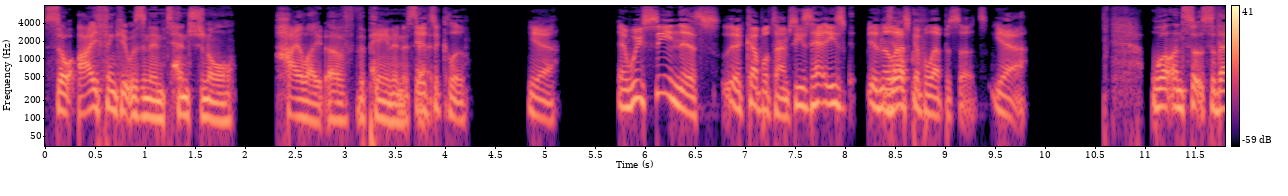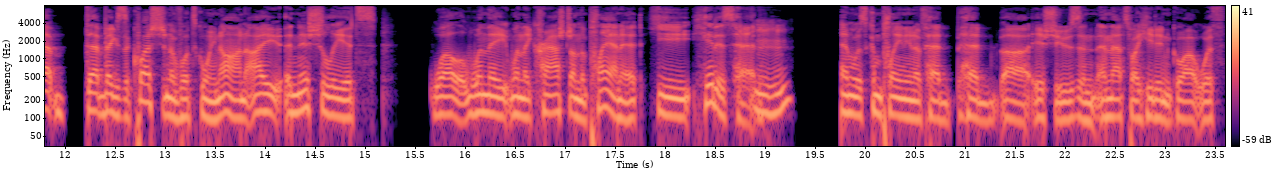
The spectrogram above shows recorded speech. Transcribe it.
So I think it was an intentional highlight of the pain in his head. It's a clue. Yeah. And we've seen this a couple times. He's had, he's in the Yep. last couple episodes. Yeah. Well, and so so that that begs the question of what's going on. I initially it's well when they when they crashed on the planet, he hit his head Mm-hmm. and was complaining of head head uh, issues, and and that's why he didn't go out with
